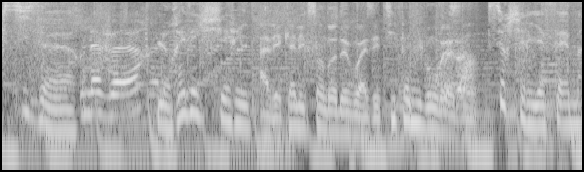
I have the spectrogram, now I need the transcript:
6h, 9h, le réveil chéri Avec Alexandre Devoise et Tiffany Bonvoisin. sur Chérie FM.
